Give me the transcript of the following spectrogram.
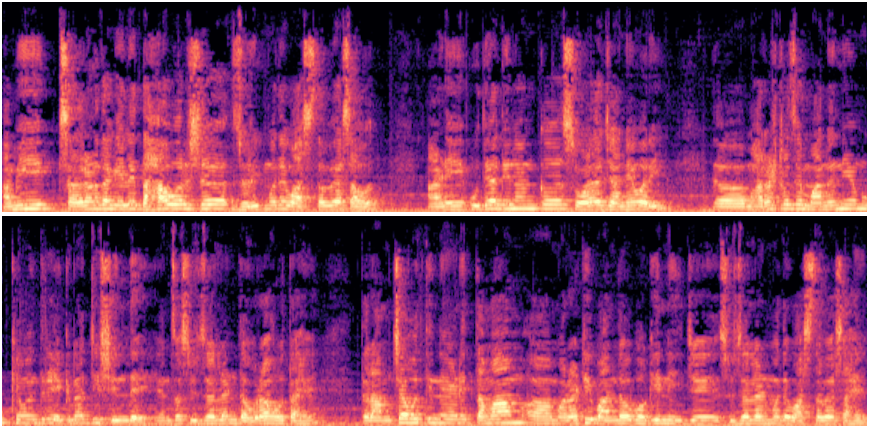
आम्ही साधारणतः गेले दहा वर्ष झुरिकमध्ये वास्तव्यास आहोत. आणि उद्या दिनांक सोळा जानेवारी महाराष्ट्राचे माननीय मुख्यमंत्री एकनाथजी शिंदे यांचा स्वित्झर्लंड दौरा होत आहे. तर आमच्या वतीने आणि तमाम मराठी बांधव भगिनी जे स्वित्झर्लंडमध्ये वास्तव्यास आहेत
